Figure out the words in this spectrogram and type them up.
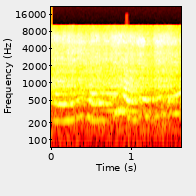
手一手，金手接，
